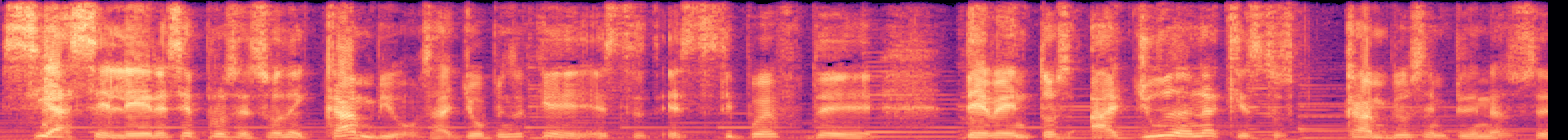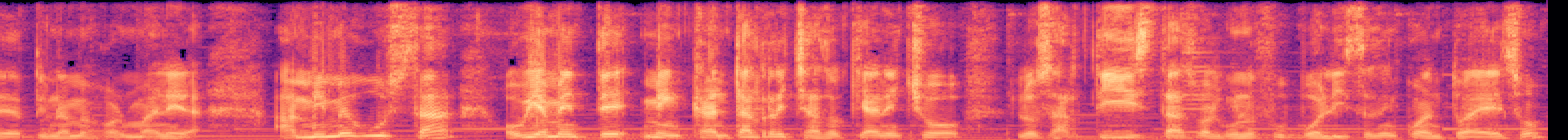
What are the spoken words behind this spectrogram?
se acelere ese proceso de cambio. O sea, yo pienso que este, este tipo de, de, eventos ayudan a que estos cambios empiecen a suceder de una mejor manera. A mí me gusta, obviamente me encanta el rechazo que han hecho los artistas o algunos futbolistas en cuanto a eso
